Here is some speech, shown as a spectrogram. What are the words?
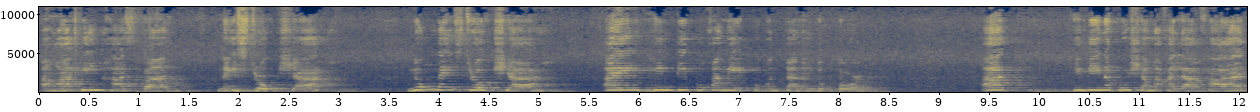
ang aking husband na-stroke siya. Nung na-stroke siya, ay hindi po kami pumunta ng doktor. At hindi na po siya makalakad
